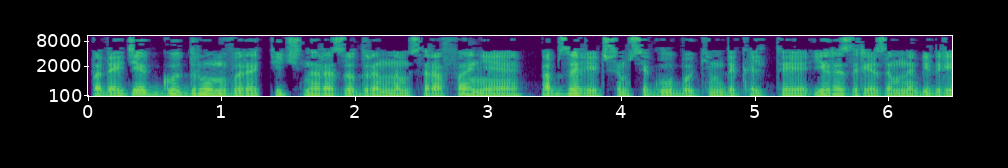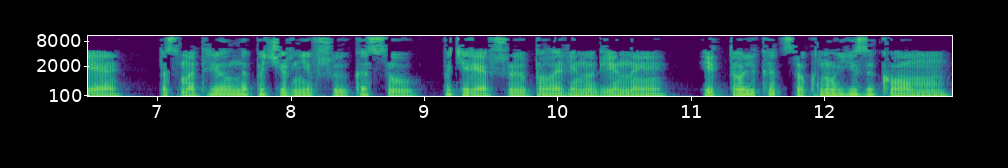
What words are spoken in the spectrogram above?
Подойдя к Гудрун в эротично разодранном сарафане, обзаведшемся глубоким декольте и разрезом на бедре, посмотрел на почерневшую косу, потерявшую половину длины, и только цокнул языком.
